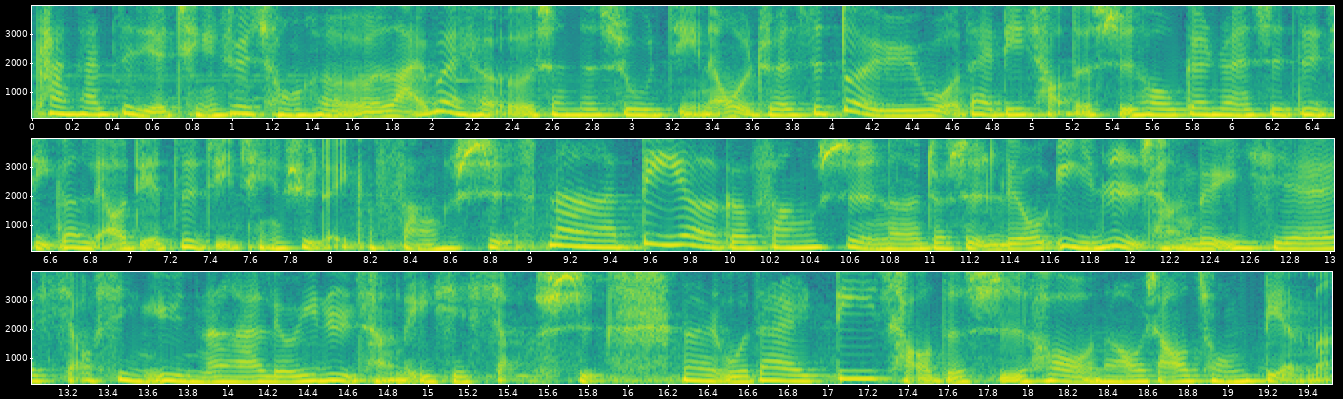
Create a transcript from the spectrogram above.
看看自己的情绪从何而来、为何而生的书籍呢，我觉得是对于我在低潮的时候更认识自己、更了解自己情绪的一个方式。那第二个方式呢，就是留意日常的一些小幸运啊，留意日常的一些小事。那我在低潮的时候，那我想要充电嘛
